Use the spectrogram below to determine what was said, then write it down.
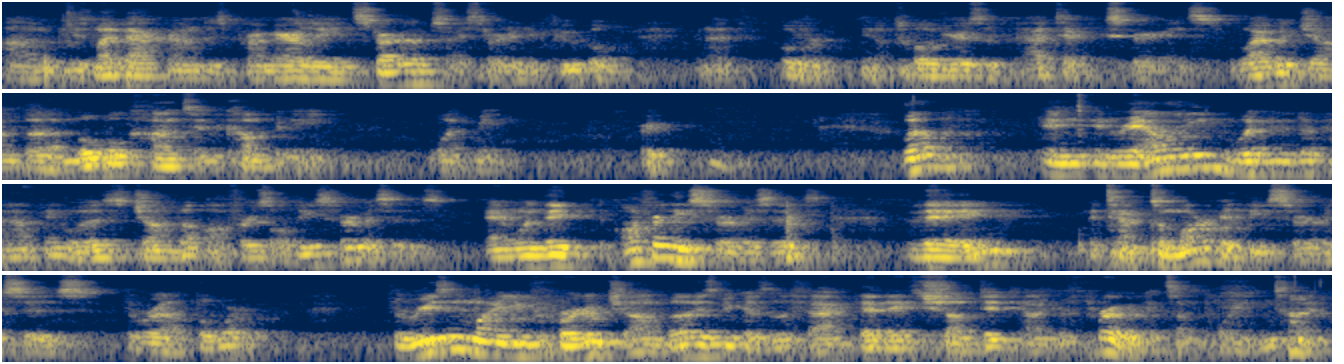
Um, because my background is primarily in startups. I started at Google, and I've over you know 12 years of ad tech experience. Why would Jamba, a mobile content company, want me? Right? Well, in, in reality, what ended up happening was Jamba offers all these services, and when they offer these services, they attempt to market these services throughout the world. The reason why you've heard of Jamba is because of the fact that they shoved it down your throat at some point in time,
